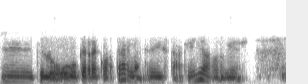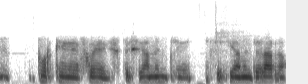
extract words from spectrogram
eh, que luego hubo que recortar la entrevista aquella, porque porque fue excesivamente, excesivamente larga.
